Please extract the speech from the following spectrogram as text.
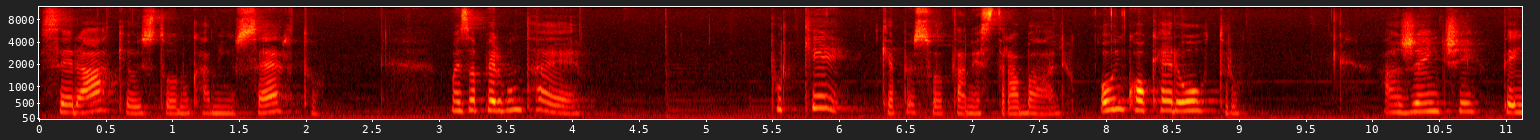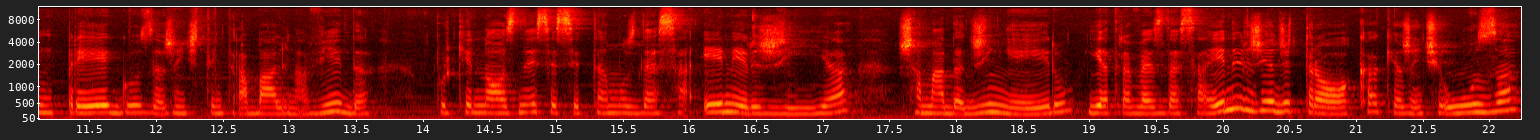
será que eu estou no caminho certo? Mas a pergunta é, por que, que a pessoa está nesse trabalho? Ou em qualquer outro? A gente tem empregos, a gente tem trabalho na vida porque nós necessitamos dessa energia chamada dinheiro e através dessa energia de troca que a gente usa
